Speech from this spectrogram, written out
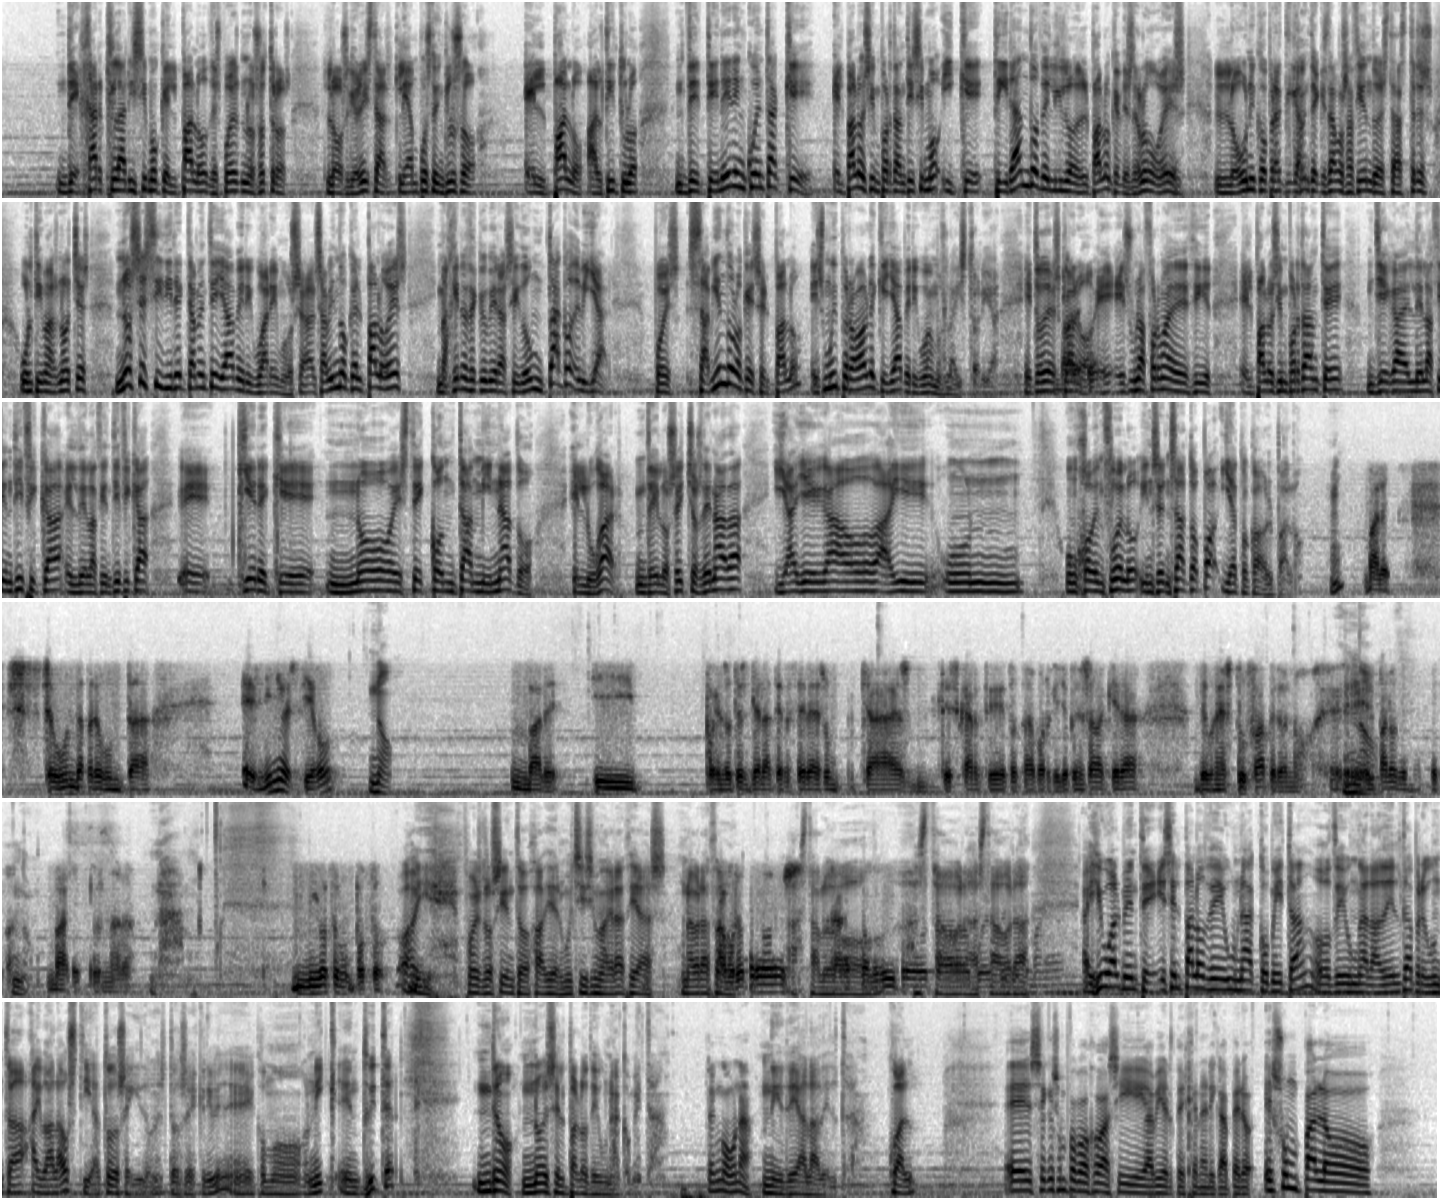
dejar clarísimo que el palo, después nosotros, los guionistas, le han puesto incluso el palo al título, de tener en cuenta que el palo es importantísimo y que tirando del hilo del palo, que desde luego es lo único prácticamente que estamos haciendo estas tres últimas noches, no sé si directamente ya averiguaremos, sabiendo que el palo es, imagínate que hubiera sido un taco de billar. Pues sabiendo lo que es el palo, es muy probable que ya averigüemos la historia. Entonces, Vale, claro, pues. eh, es una forma de decir, el palo es importante, llega el de la científica, el de la científica eh, quiere que no esté contaminado el lugar de los hechos de nada y ha llegado ahí un, un jovenzuelo insensato y ha tocado el palo. ¿Mm? Vale. Segunda pregunta. ¿El niño es ciego? No, Vale. Y pues entonces ya la tercera es un ya es descarte total, porque yo pensaba que era de una estufa, pero no. eh, No. El palo de una estufa. Vale, pues nada. Mi gozo en un pozo. Ay, pues lo siento, Javier. Muchísimas gracias. Un abrazo. A vosotros. Hasta luego. Hasta ahora, hasta ahora. Ah, Igualmente, ¿es el palo de una cometa o de un ala delta? Pregunta, ahí va la hostia, todo seguido. Esto se escribe eh, como Nick en Twitter. No, no es el palo de una cometa, Tengo una. ni de ala delta. ¿Cuál? Eh, sé que es un poco así abierta y genérica, pero es un palo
